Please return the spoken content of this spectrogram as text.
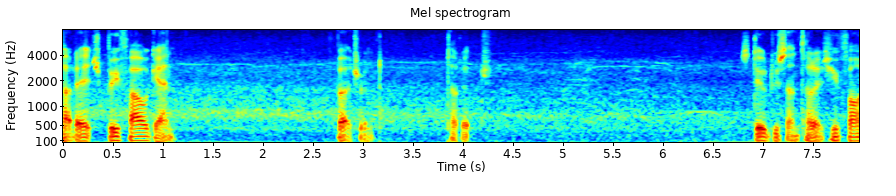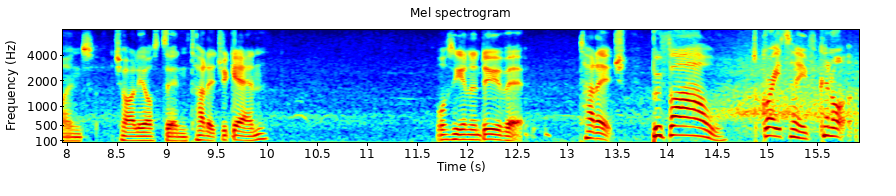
Tadic, Boufal again. Bertrand. Tadic. Still Dusan Tadic who finds Charlie Austin. Tadic again. What's he going to do with it? Tadic. Boufal! It's great save. Cannot...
